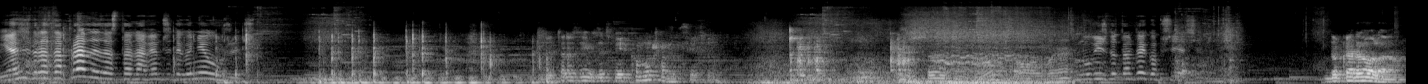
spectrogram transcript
Ja się teraz naprawdę zastanawiam, czy tego nie użyć. Teraz nie widzę twoich komentarzy, przyjaciel. Ty mówisz do tamtego przyjaciela. Do Karola.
